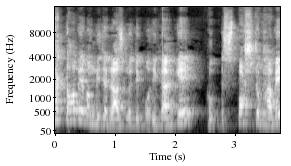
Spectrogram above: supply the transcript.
থাকতে হবে এবং নিজের রাজনৈতিক অধিকারকে খুব স্পষ্টভাবে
